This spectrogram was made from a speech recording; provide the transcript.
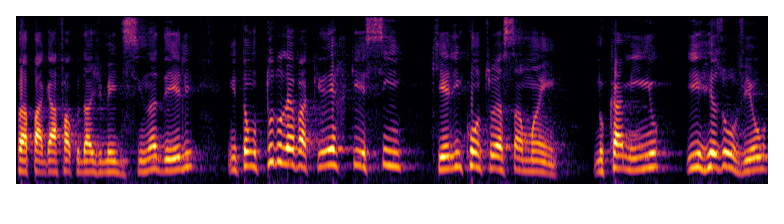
para pagar a faculdade de medicina dele. Então, tudo leva a crer que sim, que ele encontrou essa mãe no caminho e resolveu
